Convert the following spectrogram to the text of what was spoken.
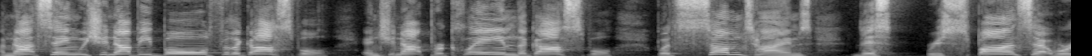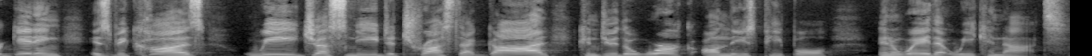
I'm not saying we should not be bold for the gospel and should not proclaim the gospel, but sometimes this response that we're getting is because we just need to trust that God can do the work on these people in a way that we cannot.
